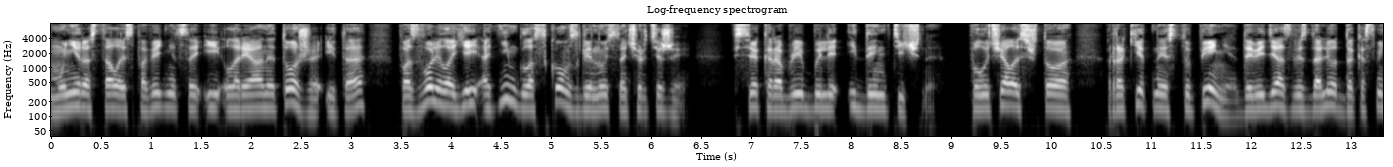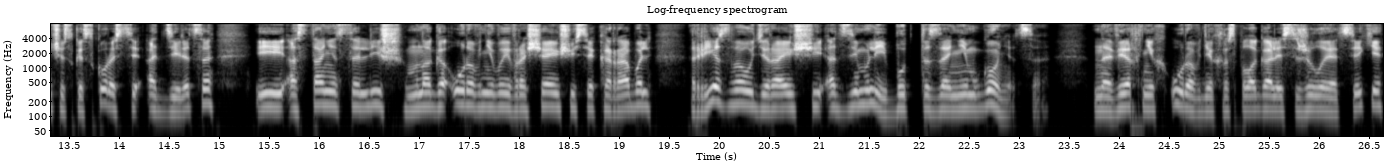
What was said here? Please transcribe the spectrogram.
Мунира стала исповедницей, и Ларианы тоже, и та позволила ей одним глазком взглянуть на чертежи. Все корабли были идентичны. Получалось, что ракетные ступени, доведя звездолет до космической скорости, отделятся, и останется лишь многоуровневый вращающийся корабль, резво удирающий от Земли, будто за ним гонится. На верхних уровнях располагались жилые отсеки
